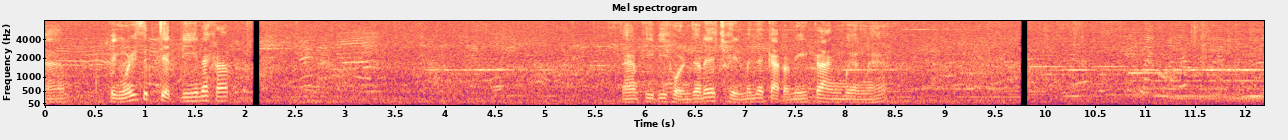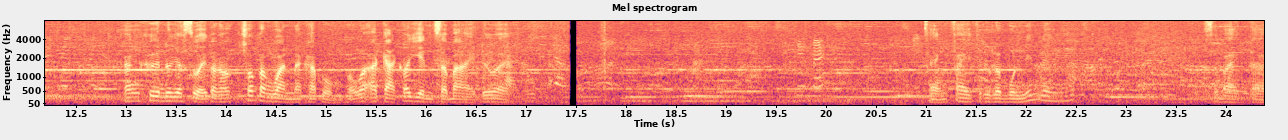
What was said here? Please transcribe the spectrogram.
น้ำถึงวันที่ 17 นี้นะครับนานทีพี่หนจะได้เห็นบรรยากาศแบบนี้กลางเมืองนะฮะ กลางคืนดูจะสวยกว่าช่วงกลางวันนะครับผม เพราะว่าอากาศก็เย็นสบายด้วย แสงไฟจะดูละมุนนิดนึง สบายตา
